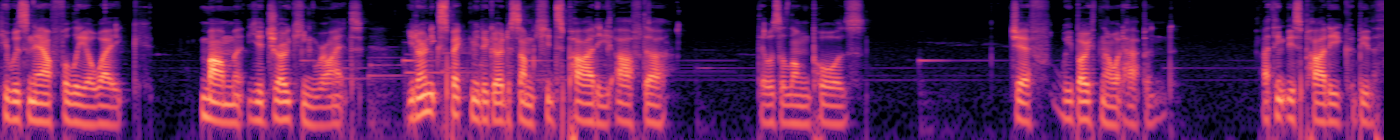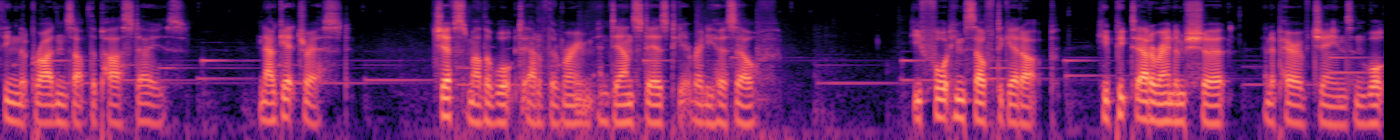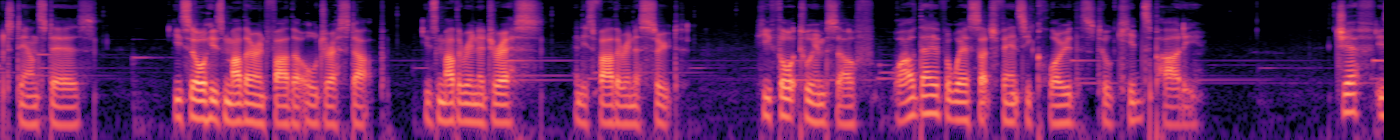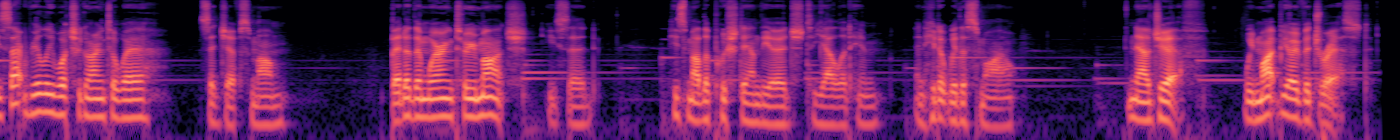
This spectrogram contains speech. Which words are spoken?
He was now fully awake. Mum, you're joking, right? You don't expect me to go to some kid's party after. There was a long pause. Jeff, we both know what happened. I think this party could be the thing that brightens up the past days. Now get dressed. Jeff's mother walked out of the room and downstairs to get ready herself. He fought himself to get up. He picked out a random shirt and a pair of jeans and walked downstairs. He saw his mother and father all dressed up, his mother in a dress and his father in a suit. He thought to himself, why would they ever wear such fancy clothes to a kid's party? Jeff, is that really what you're going to wear? said Jeff's mum. Better than wearing too much, he said. His mother pushed down the urge to yell at him and hid it with a smile. Now, Jeff, we might be overdressed,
